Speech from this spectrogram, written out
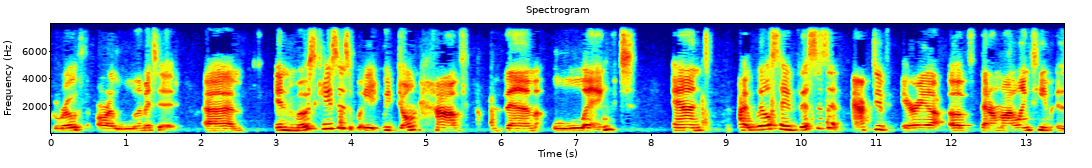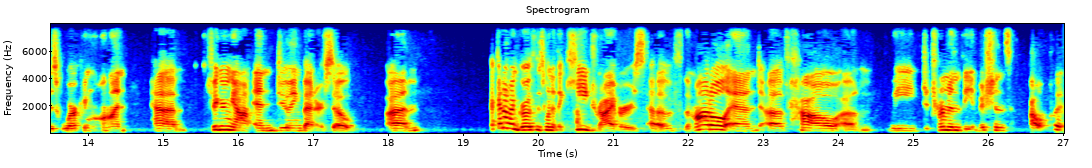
growth are limited. Um, in most cases, we, we don't have them linked. And I will say this is an active area of that our modeling team is working on um, figuring out and doing better. So um, economic growth is one of the key drivers of the model and of how um, we determine the emissions output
